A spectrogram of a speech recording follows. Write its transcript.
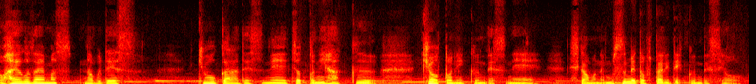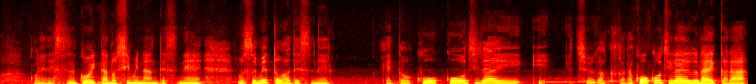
おはようございます。のぶです。今日からですねちょっと2泊京都に行くんですね。しかもね娘と2人で行くんですよ。これねすごい楽しみなんですね。娘とはですねえっと高校時代中学かな？高校時代ぐらいから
